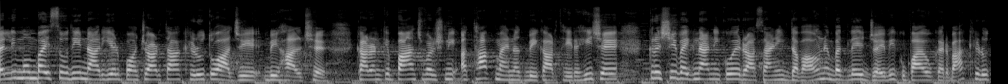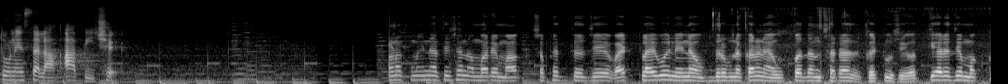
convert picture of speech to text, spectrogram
દિલ્હી મુંબઈ સુધી નારિયેળ પહોંચાડતા ખેડૂતો આજે બેહાલ છે, કારણ કે પાંચ વર્ષની અથાક મહેનત બેકાર થઈ રહી છે. કૃષિ વૈજ્ઞાનિકોએ રાસાયણિક દવાઓને બદલે જૈવિક ઉપાયો કરવા ખેડૂતોને સલાહ આપી છે. ત્રણેક મહિનાથી છે ને અમારે માગ સફેદ જે વ્હાઇટ ફ્લાય હોય ને એના ઉપદ્રવને કારણે ઉત્પાદન સરેરાશ ઘટ્યું છે. અત્યારે જે મક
